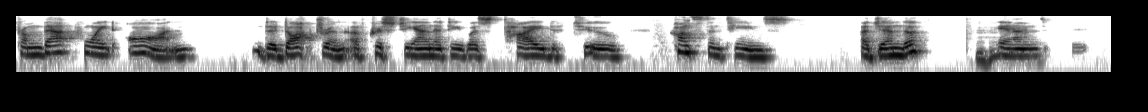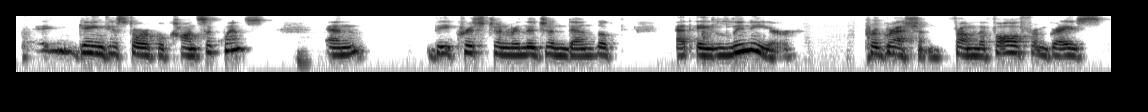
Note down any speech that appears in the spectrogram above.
from that point on, the doctrine of Christianity was tied to Constantine's agenda mm-hmm. and gained historical consequence. And the Christian religion then looked at a linear progression from the fall from grace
